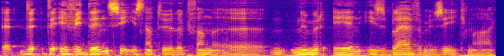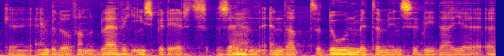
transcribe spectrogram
de, de evidentie is natuurlijk van eh, nummer één is blijven muziek maken. En ik bedoel van blijven geïnspireerd zijn Mm. en dat doen met de mensen die dat je, eh,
